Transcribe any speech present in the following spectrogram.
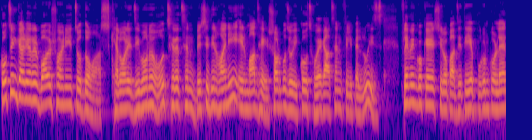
কোচিং ক্যারিয়ারের বয়স হয়নি চোদ্দ মাস। খেলোয়াড়ি জীবনেও ছেড়েছেন বেশি দিন হয়নি। এর মাঝে সর্বজয়ী কোচ হয়ে গেছেন ফিলিপে লুইস। ফ্লেমেঙ্গোকে শিরোপা জিতিয়ে পূরণ করলেন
